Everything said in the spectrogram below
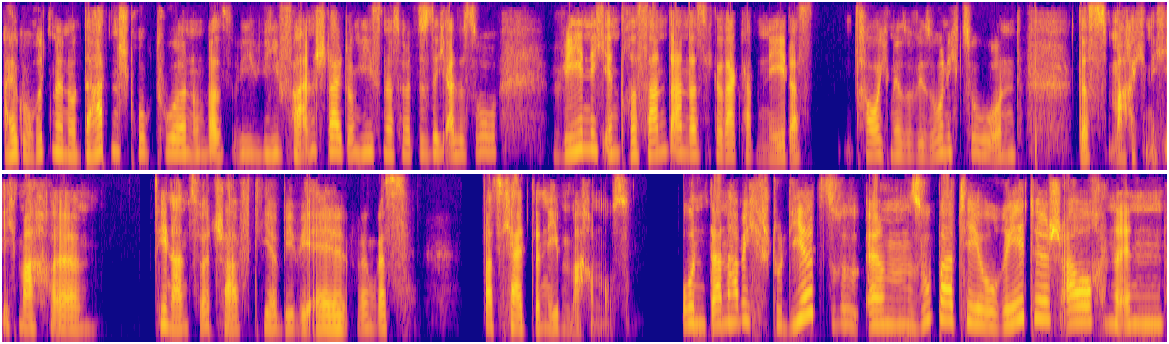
Algorithmen und Datenstrukturen und was, wie die Veranstaltung hießen, das hörte sich alles so wenig interessant an, dass ich gesagt habe, nee, das, traue ich mir sowieso nicht zu und das mache ich nicht. Ich mache äh, Finanzwirtschaft, hier BWL, irgendwas, was ich halt daneben machen muss. Und dann habe ich studiert, so, ähm, super theoretisch auch in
